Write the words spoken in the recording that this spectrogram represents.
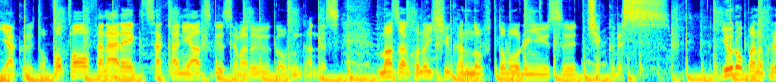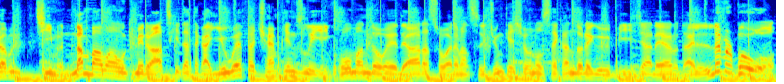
ヤクルトフォッポーファナリックサッカーに熱く迫る5分間です。まずはこの1週間のフットボールニュースチェックです。ヨーロッパのクラブチームナンバーワンを決める熱き戦い UEFA チャンピオンズリーグホームアンドウェイで争われます準決勝のセカンドレグビジャレアル対リバプール。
